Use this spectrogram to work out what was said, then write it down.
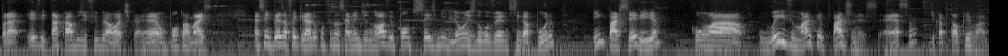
para evitar cabos de fibra ótica. É um ponto a mais. Essa empresa foi criada com financiamento de 9,6 milhões do governo de Singapura, em parceria com a Wave Market Partners, essa de capital privado.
